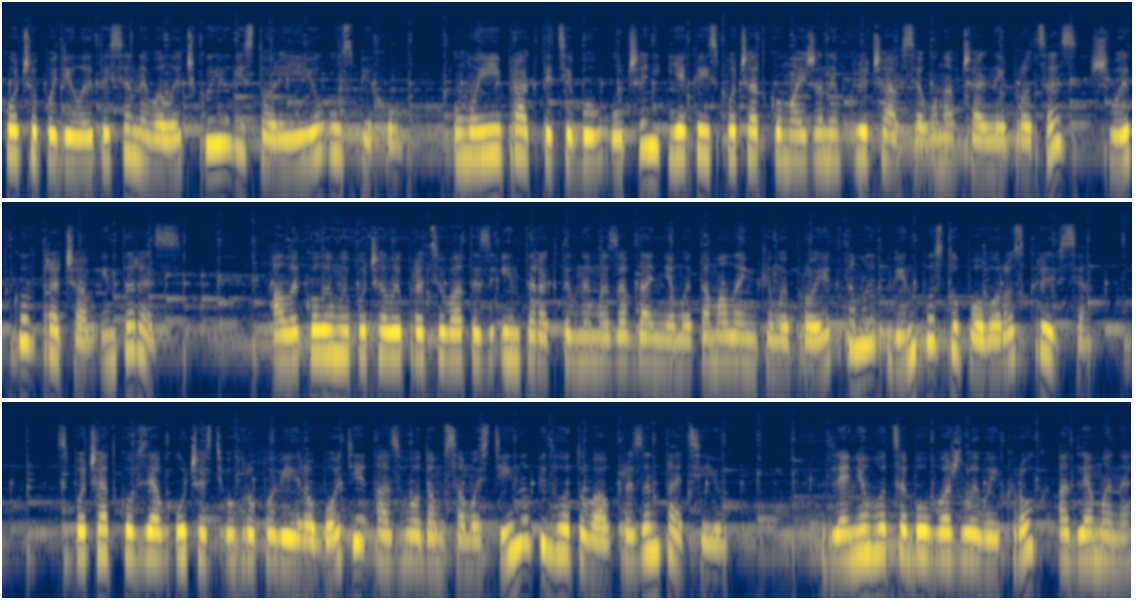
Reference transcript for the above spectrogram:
Хочу поділитися невеличкою історією успіху. У моїй практиці був учень, який спочатку майже не включався у навчальний процес, швидко втрачав інтерес. Але коли ми почали працювати з інтерактивними завданнями та маленькими проєктами, він поступово розкрився. Спочатку взяв участь у груповій роботі, а згодом самостійно підготував презентацію. Для нього це був важливий крок, а для мене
